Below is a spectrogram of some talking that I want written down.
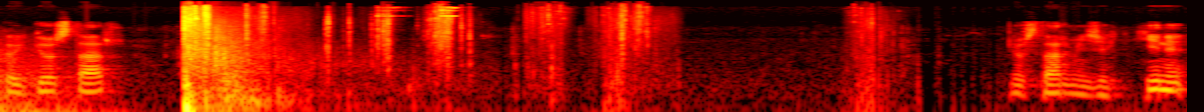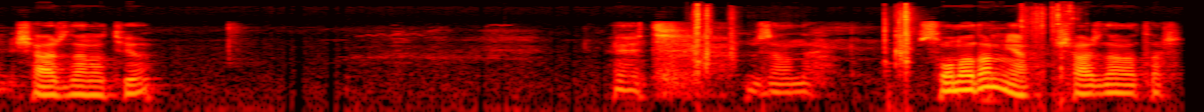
Kanka göster. Göstermeyecek. Yine şarjdan atıyor. Evet. Düzenli. Son adam ya. Şarjdan atar.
